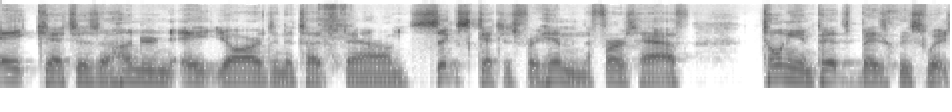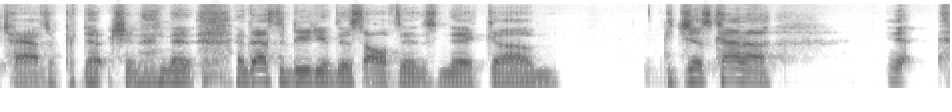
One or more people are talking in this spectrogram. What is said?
eight catches, 108 yards and a touchdown, six catches for him in the first half. Toney and Pitts basically switched halves of production, and that, and that's the beauty of this offense, Nick. Um, just kind of, you know,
